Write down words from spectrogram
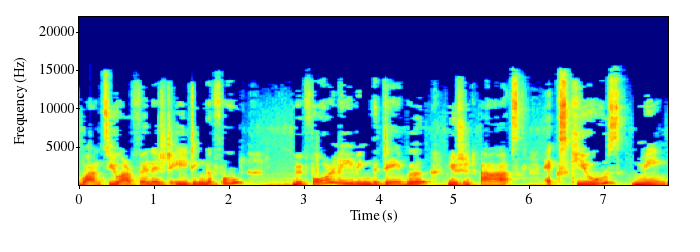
Once you are finished eating the food before leaving the table you should ask excuse me.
